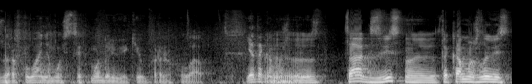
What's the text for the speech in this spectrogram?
з урахуванням ось цих модулів, які ви перерахували. Є така можливість? Е, Так, звісно, така можливість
